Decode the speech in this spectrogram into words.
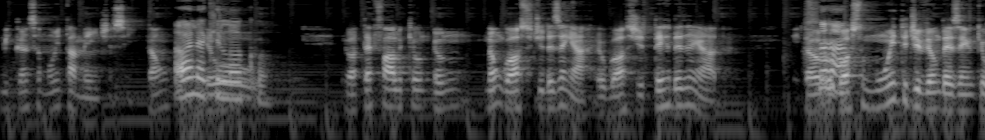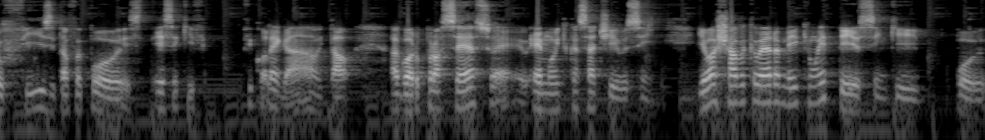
me cansa muito a mente, assim. Então, Olha que eu- louco. eu até falo que eu, eu não gosto de desenhar, eu gosto de ter desenhado. Então eu gosto muito de ver um desenho que eu fiz e tal, foi, pô, esse, aqui fi- ficou legal e tal. Agora, o processo é, é muito cansativo, assim. E eu achava que eu era meio que um ET, assim, que, pô,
